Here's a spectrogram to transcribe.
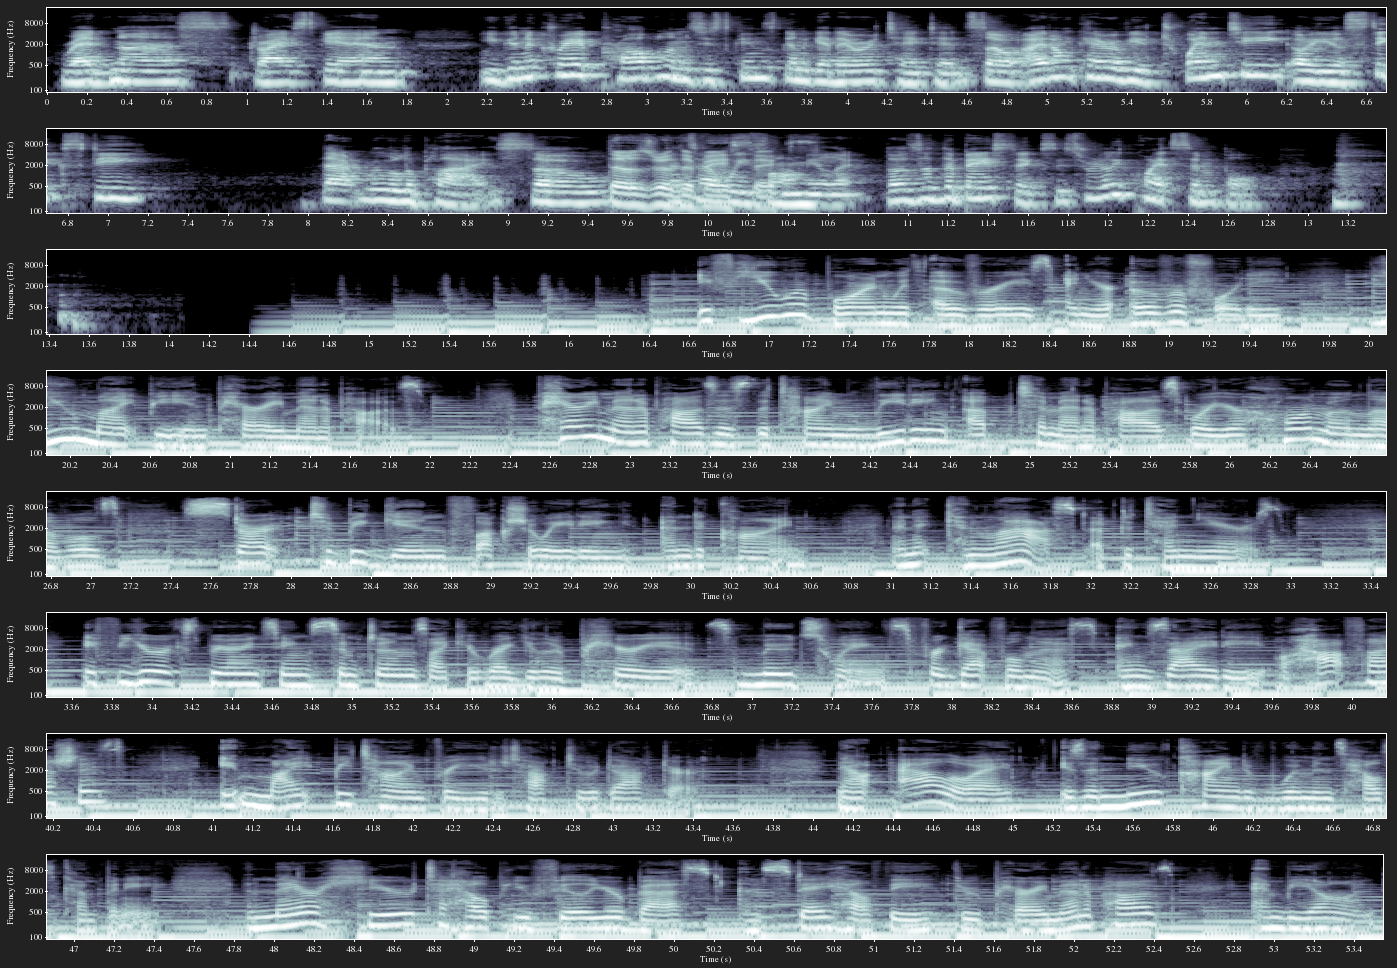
redness, dry skin. You're going to create problems. Your skin's going to get irritated. So I don't care if you're 20 or you're 60, that rule applies. So those are that's the how basics. we formulate. Those are the basics. It's really quite simple. If you were born with ovaries and you're over 40, you might be in perimenopause. Perimenopause is the time leading up to menopause where your hormone levels start to begin fluctuating and decline, and it can last up to 10 years. If you're experiencing symptoms like irregular periods, mood swings, forgetfulness, anxiety, or hot flashes, it might be time for you to talk to a doctor. Now, Alloy is a new kind of women's health company, and they are here to help you feel your best and stay healthy through perimenopause and beyond.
